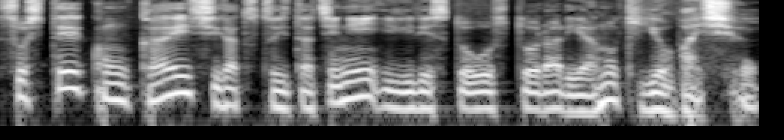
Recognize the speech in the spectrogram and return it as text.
そして今回4月1日にイギリスとオーストラリアの企業買収。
